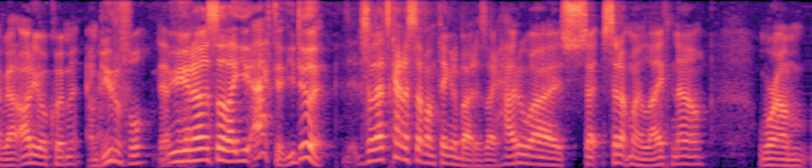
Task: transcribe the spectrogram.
I've got audio equipment. I'm beautiful. Definitely. You know, so like you act it, you do it. So that's kind of stuff I'm thinking about is like, how do I set, set up my life now where I'm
